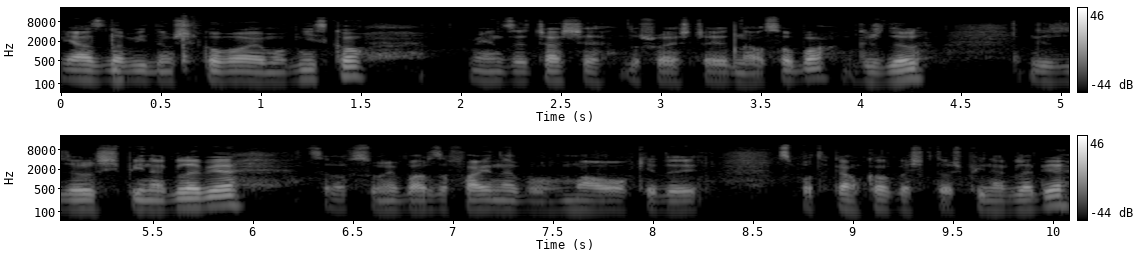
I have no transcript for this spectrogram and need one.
Ja z Dawidem szykowałem ognisko. W międzyczasie doszła jeszcze jedna osoba, Grzdyl. Grzdyl śpi na glebie, co w sumie bardzo fajne, bo mało kiedy spotykam kogoś, kto śpi na glebie.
